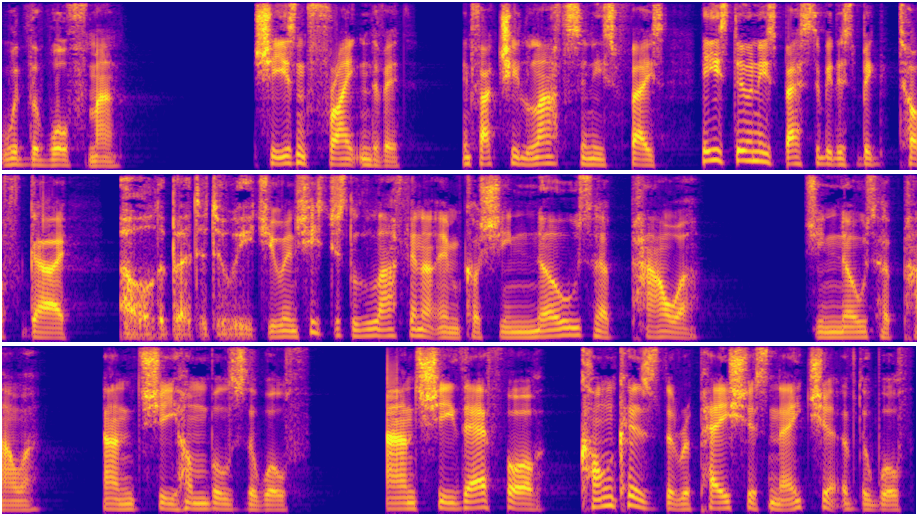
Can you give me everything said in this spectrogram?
with the wolf man. She isn't frightened of it. In fact, she laughs in his face. He's doing his best to be this big tough guy. All the better to eat you. And she's just laughing at him because she knows her power. She knows her power and she humbles the wolf. And she therefore conquers the rapacious nature of the wolf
